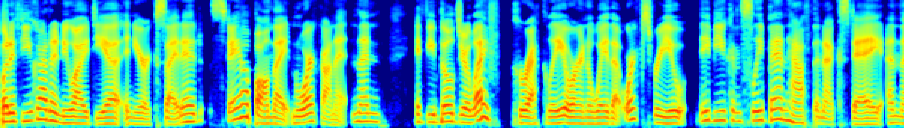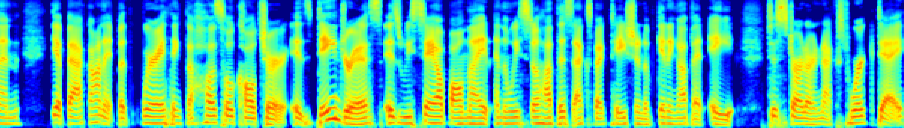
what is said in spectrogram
But if you got a new idea and you're excited, stay up all night and work on it. And then if you build your life correctly or in a way that works for you, maybe you can sleep in half the next day and then get back on it. But where I think the hustle culture is dangerous is we stay up all night and then we still have this expectation of getting up at eight to start our next work day.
